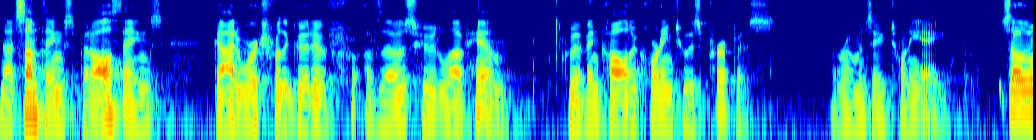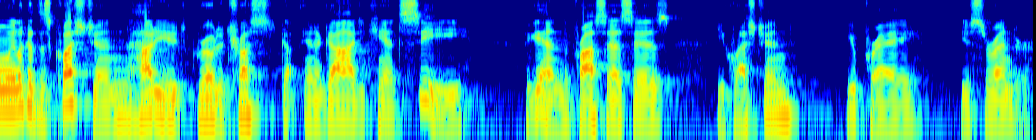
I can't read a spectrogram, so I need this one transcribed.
not some things, but all things, God works for the good of, of those who love him, who have been called according to his purpose. Romans 8:28. So when we look at this question, how do you grow to trust in a God you can't see? Again, the process is you question, you pray, you surrender.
